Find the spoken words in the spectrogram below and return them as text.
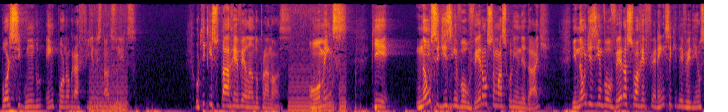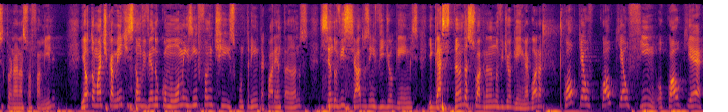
por segundo em pornografia nos Estados Unidos. O que, que isso está revelando para nós? Homens que não se desenvolveram a sua masculinidade e não desenvolveram a sua referência que deveriam se tornar na sua família e automaticamente estão vivendo como homens infantis, com 30, 40 anos, sendo viciados em videogames e gastando a sua grana no videogame. Agora, qual que é o, qual que é o fim, ou qual que é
